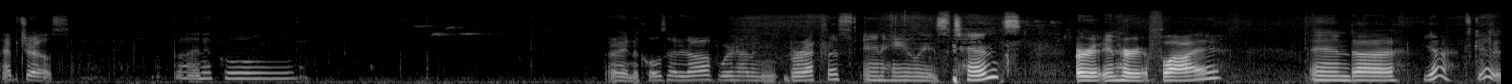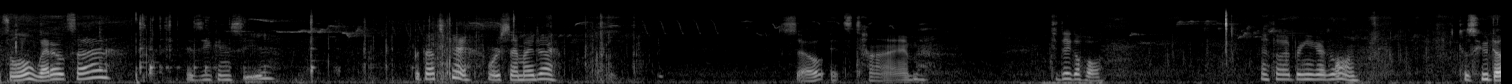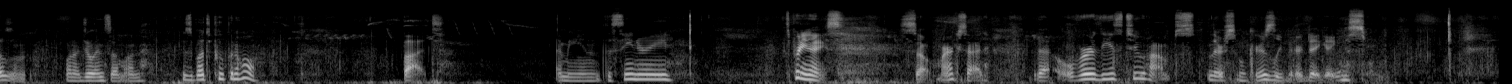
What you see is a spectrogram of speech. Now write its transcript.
Happy trails. Bye, Nicole. All right, Nicole's headed off. We're having breakfast in Haley's tent, or in her fly. And uh, yeah, it's good. It's a little wet outside, as you can see. But that's okay. We're semi-dry. So it's time to dig a hole. I thought I'd bring you guys along. Because who doesn't want to join someone who's about to poop in a hole? But, I mean, the scenery, it's pretty nice. So, Mark said that over these two humps, there's some grizzly bear diggings.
